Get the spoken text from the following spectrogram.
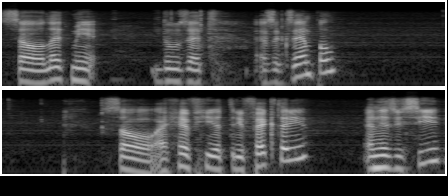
So let me do that as example. So I have here tree factory and as you see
